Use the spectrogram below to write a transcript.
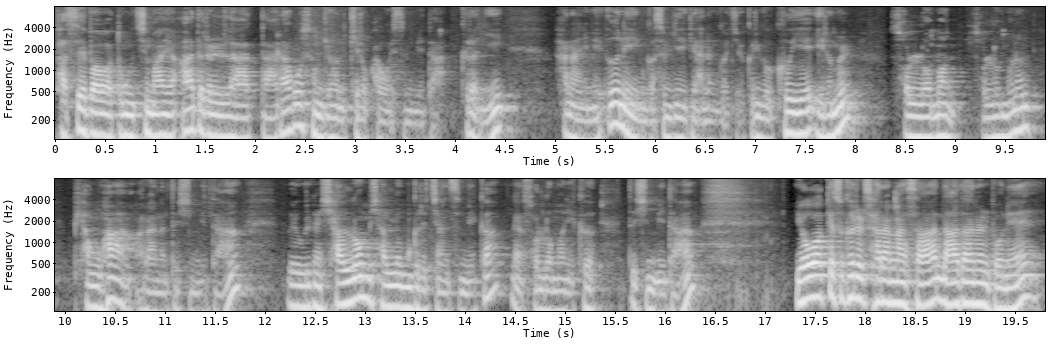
바세바와 동침하여 아들을 낳았다라고 성경은 기록하고 있습니다. 그러니 하나님의 은혜인 것을 얘기하는 거죠. 그리고 그의 이름을 솔로몬, 솔로몬은 평화라는 뜻입니다. 왜 우리가 샬롬 샬롬 그렇지 않습니까? 네, 솔로몬이 그 뜻입니다. 여호와께서 그를 사랑하사 나단을 보내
